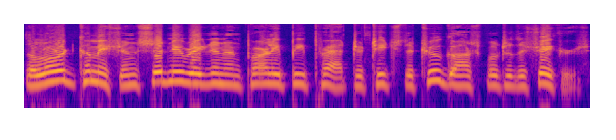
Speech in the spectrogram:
The Lord commissioned Sidney Rigdon and Parley P. Pratt to teach the true gospel to the Shakers,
